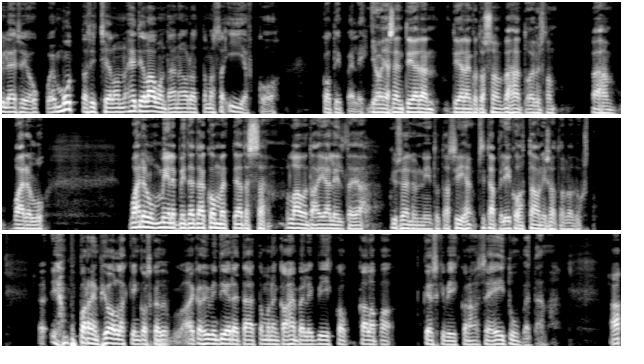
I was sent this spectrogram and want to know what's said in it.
yleisöjoukkue, mutta sitten siellä on heti lauantaina odottamassa IFK kotipeli. Joo, ja sen tiedän, tiedän kun tuossa on vähän toimiston vähän vaihdellut, vaihdellut mielipiteitä ja kommentteja tässä lauantain jäljiltä ja kyselyn, niin tota, siihen, sitä pelikohtaa on isot odotukset. Ihan parempi ollakin, koska mm. aika hyvin tiedetään, että tämmöinen kahden pelin viikko kalpa keskiviikkona, se ei tule vetämään. Äh,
